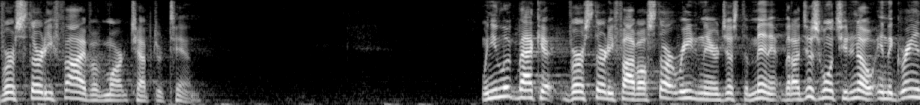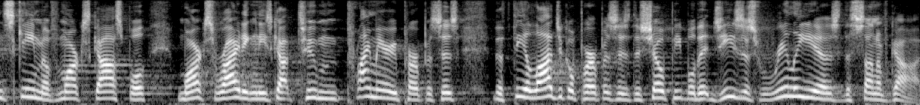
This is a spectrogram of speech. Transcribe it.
Verse 35 of Mark chapter 10. When you look back at verse 35, I'll start reading there in just a minute, but I just want you to know in the grand scheme of Mark's gospel, Mark's writing, and he's got two primary purposes. The theological purpose is to show people that Jesus really is the Son of God.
